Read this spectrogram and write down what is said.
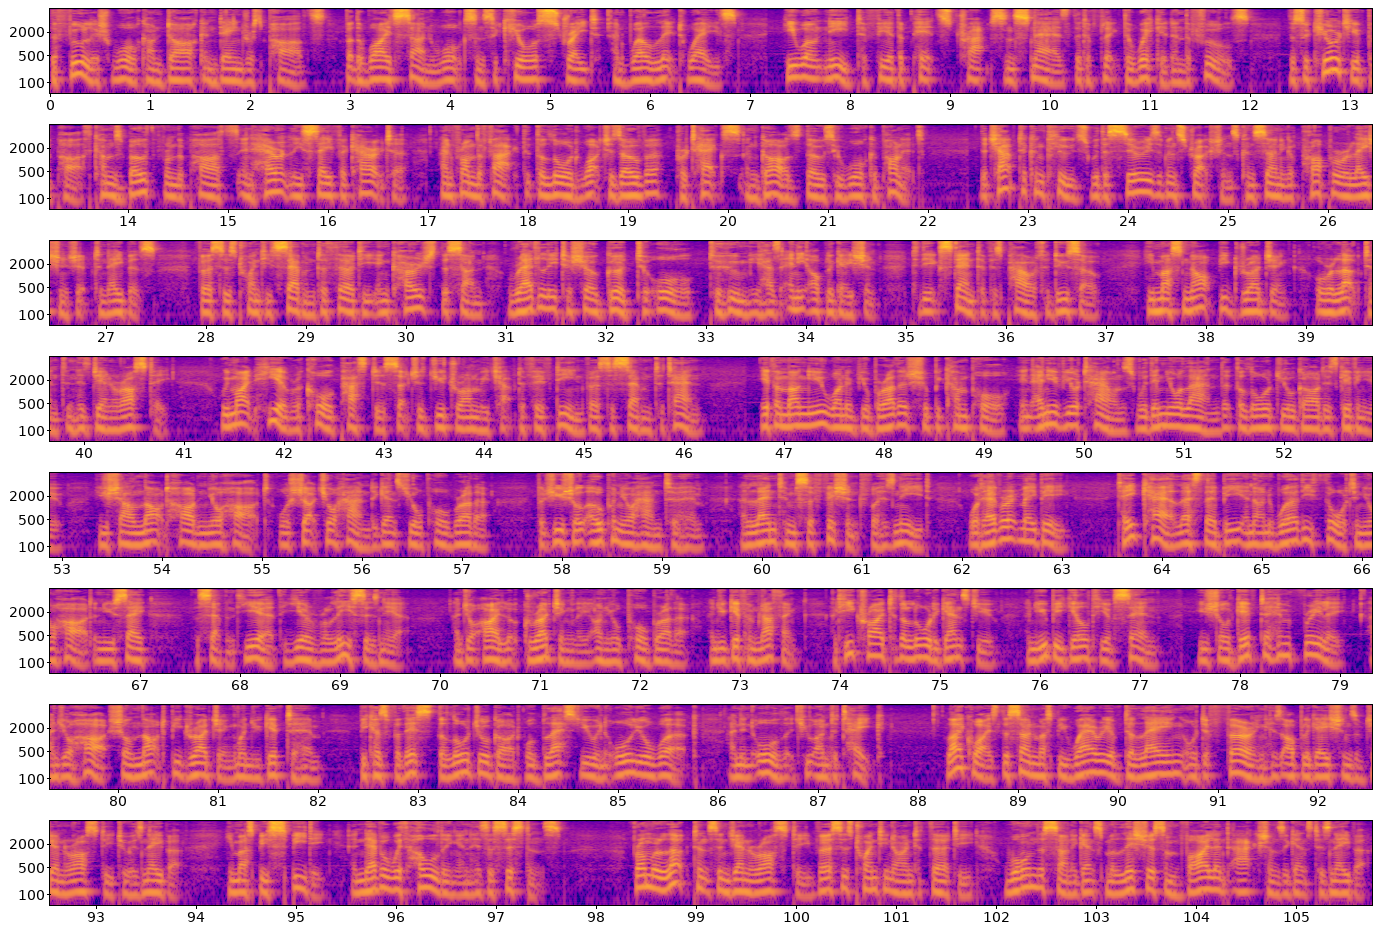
The foolish walk on dark and dangerous paths, but the wise son walks in secure, straight, and well lit ways. He won't need to fear the pits, traps, and snares that afflict the wicked and the fools. The security of the path comes both from the path's inherently safer character and from the fact that the Lord watches over, protects, and guards those who walk upon it. The chapter concludes with a series of instructions concerning a proper relationship to neighbours. Verses 27 to 30 encourage the son readily to show good to all to whom he has any obligation, to the extent of his power to do so. He must not be grudging or reluctant in his generosity we might here recall passages such as Deuteronomy chapter 15, verses 7 to 10. If among you one of your brothers should become poor in any of your towns within your land that the Lord your God is giving you, you shall not harden your heart or shut your hand against your poor brother, but you shall open your hand to him and lend him sufficient for his need, whatever it may be, take care lest there be an unworthy thought in your heart, and you say, The seventh year, the year of release, is near, and your eye look grudgingly on your poor brother, and you give him nothing, and he cried to the Lord against you, and you be guilty of sin. You shall give to him freely, and your heart shall not be grudging when you give to him, because for this the Lord your God will bless you in all your work and in all that you undertake. Likewise, the son must be wary of delaying or deferring his obligations of generosity to his neighbour. He must be speedy and never withholding in his assistance. From reluctance and generosity, verses 29 to 30 warn the son against malicious and violent actions against his neighbour.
